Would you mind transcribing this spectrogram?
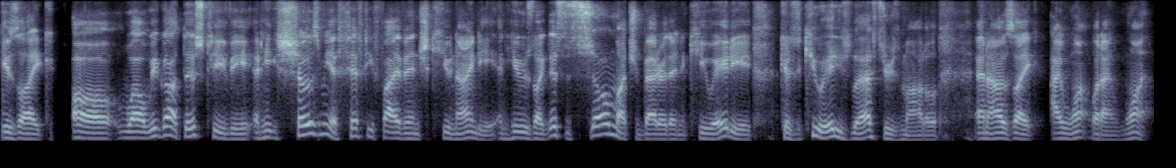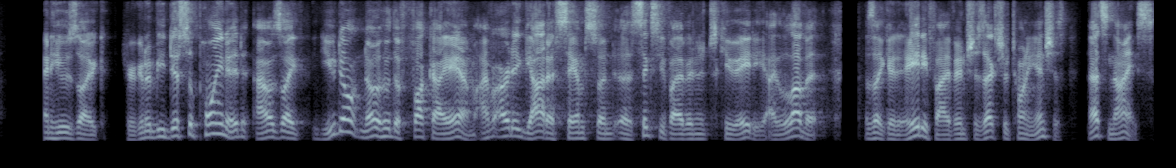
he's like, "Oh, well, we got this TV." And he shows me a 55 inch Q90 and he was like, "This is so much better than a Q80 because the Q80 is last year's model." And I was like, "I want what I want." And he was like, "You're going to be disappointed." I was like, "You don't know who the fuck I am. I've already got a Samsung uh, 65 inch Q80. I love it." I was like, "An 85 inches, extra 20 inches. That's nice."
